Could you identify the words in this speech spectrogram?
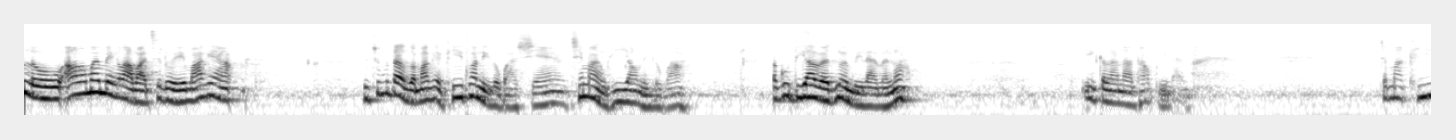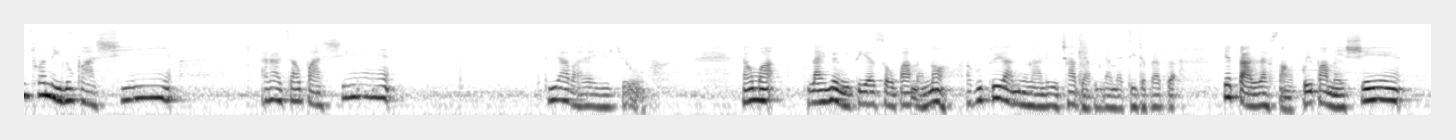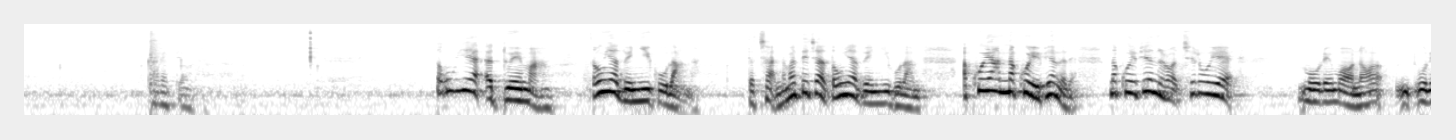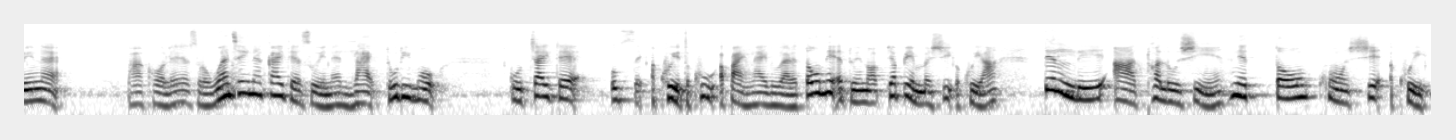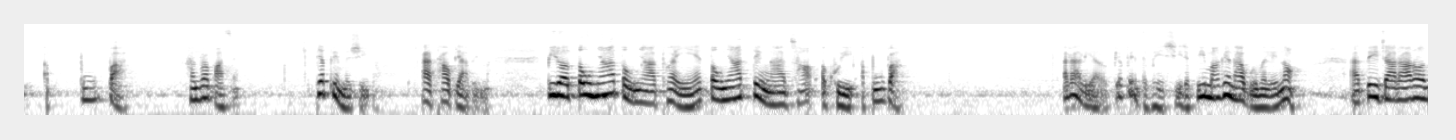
Hello အားလုံးပဲမင်္ဂလာပါချစ်တို့ရေမားခင်က YouTube မတောက်ဆိုမားခင်ခီးထွက်နေလို့ပါရှင်ချင်းမိုင်ခီးရောက်နေလို့ပါအခုဒီကပဲလွှင့်ပေးလိုက်မယ်နော်ပြီးကလနာထောက်ပေးလိုက်မယ်ကျမခီးထွက်နေလို့ပါရှင်အဲ့ဒါကြောက်ပါရှင်တတိယပါတယ် YouTube နောက်မှ live လွှင့်ပြီးတရားဆုံးပါမယ်နော်အခုတွေ့ရမြင်တာလေးကိုချပြပေးလိုက်မယ်ဒီတစ်ပတ်အတွက်မေတ္တာလက်ဆောင်ပေးပါမယ်ရှင် ခါရပြော3ရက်အတွင်းမှာ3ရက်အတွင်းညီကိုလာမှာတခြားနံပါတ်1ချက်3ရက်အတွင်းညီကိုလာမှာအခွေကနှစ်ခွေဖြစ်နေတယ်နှစ်ခွေဖြစ်နေတော့ချစ်တို့ရဲ့မိုးရင်းပေါ့နော်ဟိုရင်းနဲ့ဘာခေါ်လဲဆိုတော့ one chain နဲ့ကြိုက်တယ်ဆိုရင်လည်း light ဒုတိမဟုတ်ကိုကြိုက်တဲ့ဥစ္စာအခွေတစ်ခုအပိုင်လိုက်လို့ရတယ်၃နှစ်အတွင်းတော့ပြက်ပင်မရှိအခွေဟာတစ်လေးအားထွက်လို့ရှိရင်နှစ်3ခွန်8အခွေအပူပါ100% ပြက်ပင်မရှိဘူးအဲ့ထောက်ပြပေးမှာပြီးတော့တုံညာတုံညာထွက်ရင်တုံညာ156အခွေအပူပါအဲ့ဒါလေးကတော့ပြက်ပင်တပင်ရှိတယ်ပြီးမှခင်ထားပုံမယ်လေနော်အသေးကြတာတော့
